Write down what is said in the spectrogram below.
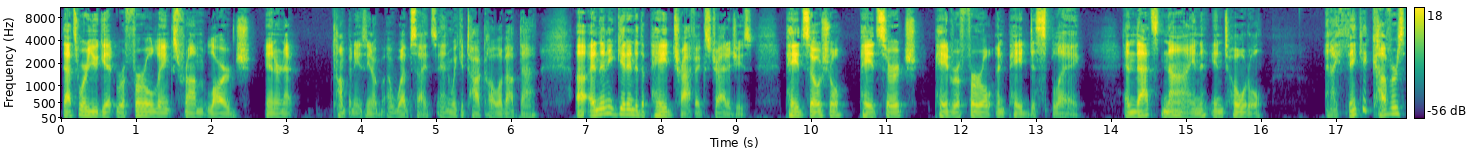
That's where you get referral links from large internet companies, you know, uh, websites, and we could talk all about that. Uh, and then you get into the paid traffic strategies: paid social, paid search, paid referral, and paid display. And that's nine in total and I think it covers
